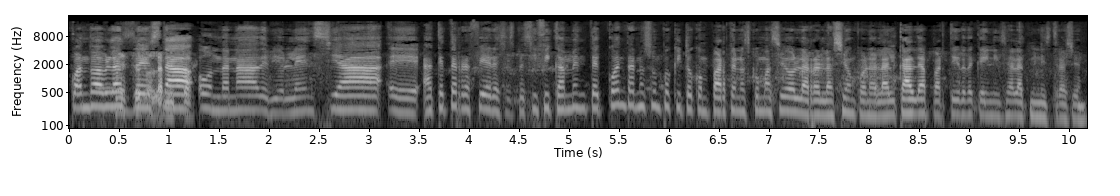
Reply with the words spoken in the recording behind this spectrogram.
Cuando hablas de esta ondanada de violencia, eh, ¿a qué te refieres específicamente? Cuéntanos un poquito, compártenos cómo ha sido la relación con el alcalde a partir de que inicia la administración.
